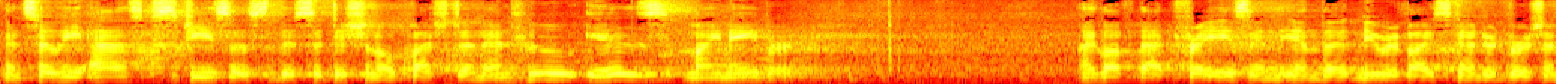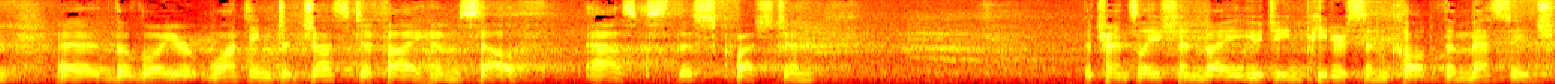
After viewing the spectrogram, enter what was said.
And so he asks Jesus this additional question And who is my neighbor? I love that phrase in, in the New Revised Standard Version. Uh, the lawyer, wanting to justify himself, asks this question. The translation by Eugene Peterson called The Message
